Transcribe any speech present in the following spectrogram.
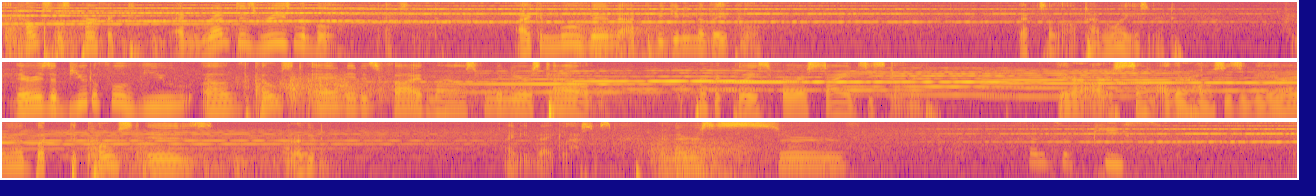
The house was perfect, and rent is reasonable. Excellent. I can move in at the beginning of April. That's a long time away, isn't it? There is a beautiful view of the coast, and it is five miles from the nearest town. Perfect place for a sciencey story. There are some other houses in the area, but the coast is rugged. I need my glasses. And there is a serve Sense of peace. a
